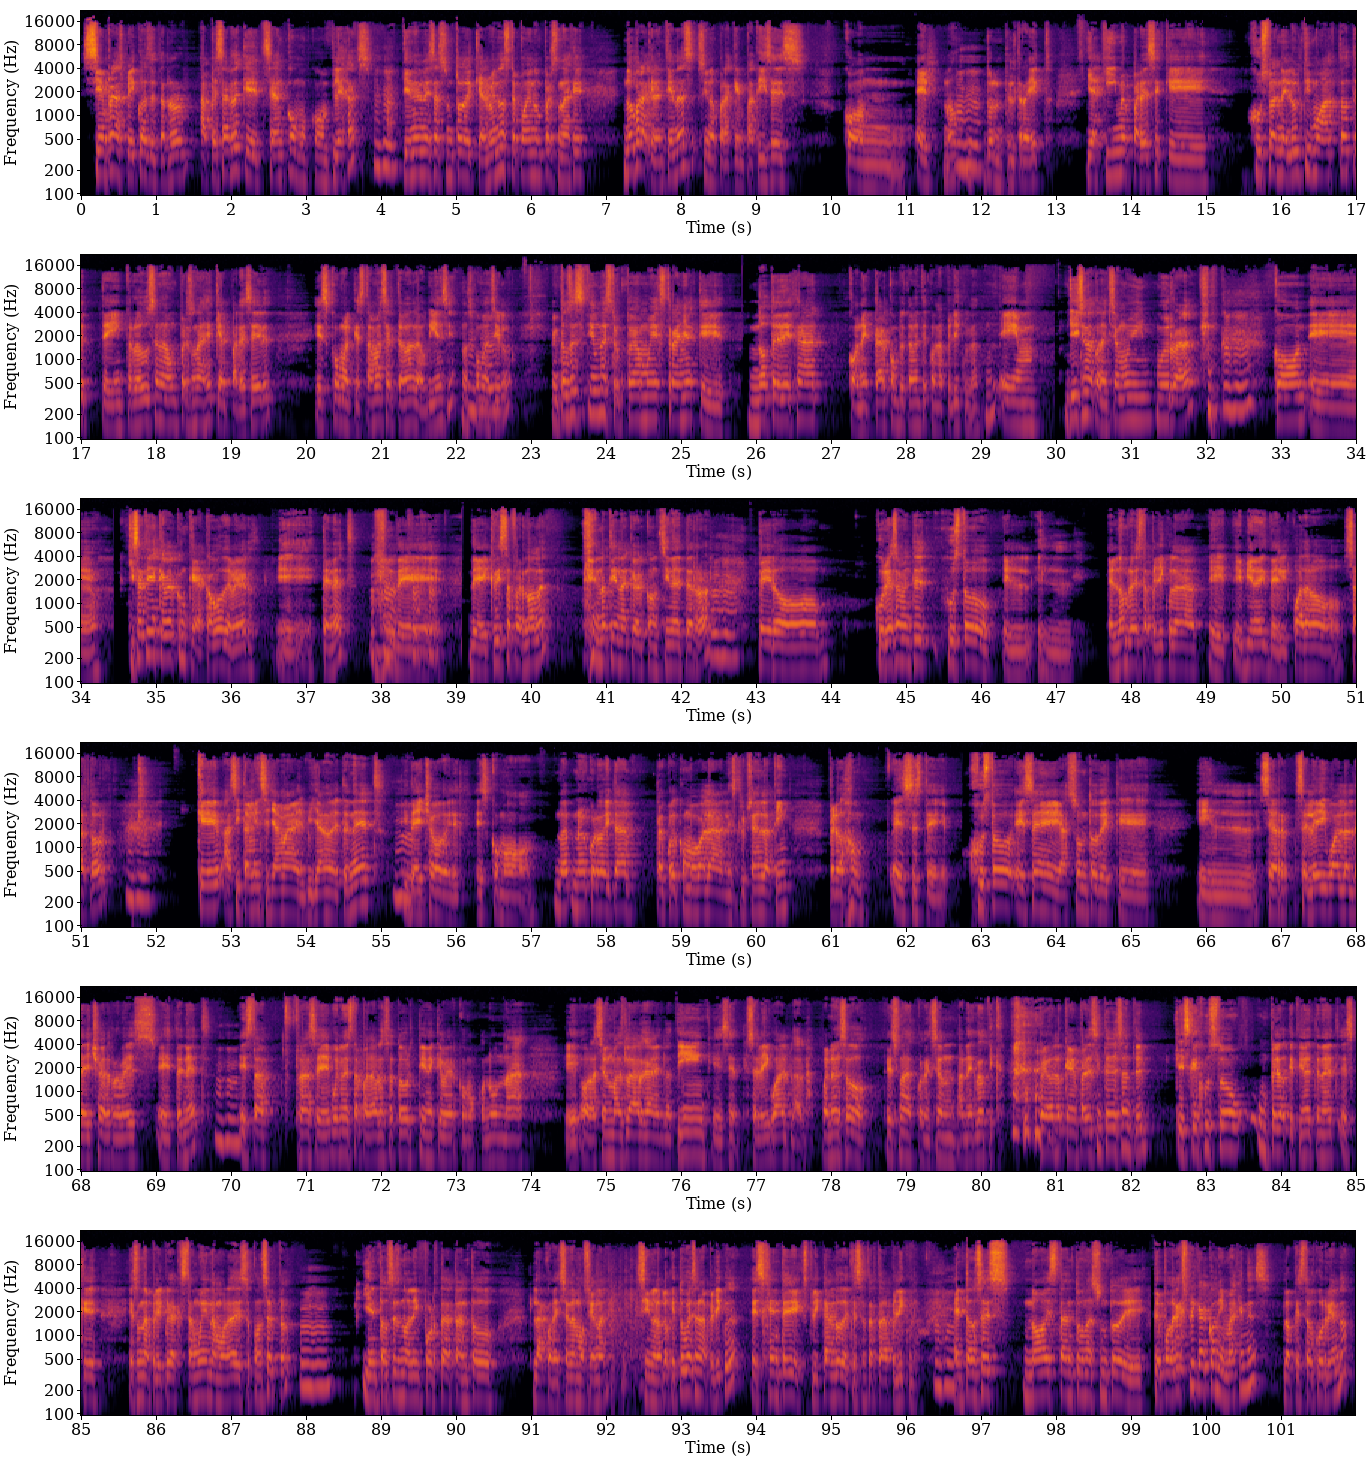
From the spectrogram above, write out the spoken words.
siempre las películas de terror, a pesar de que sean como complejas, tienen ese asunto de que al menos te ponen un personaje, no para que lo entiendas, sino para que empatices con él, ¿no? Durante el trayecto. Y aquí me parece que justo en el último acto te, te introducen a un personaje que al parecer es como el que está más cercano a la audiencia, no sé cómo decirlo. Entonces tiene una estructura muy extraña que no te deja conectar completamente con la película. Em, yo hice una conexión muy, muy rara con... Eh, quizá tiene que ver con que acabo de ver eh, Tenet de, de Christopher Nolan, que no tiene nada que ver con cine de terror, pero curiosamente justo el, el, nombre de esta película eh, viene del cuadro Sator, que así también se llama el villano de Tenet, y de hecho es como, no, no recuerdo ahorita tal cual como va la, inscripción en latín, pero es este justo ese asunto de que el, se, se lee igual al derecho al revés eh, tenet. Esta frase, bueno, esta palabra sator tiene que ver como con una eh, oración más larga en latín que se, se, lee igual, bla, bla. Bueno, eso es una conexión anecdótica. Pero lo que me parece interesante es que justo un pedo que tiene Tenet es que es una película que está muy enamorada de su concepto y entonces no le importa tanto la conexión emocional, sino lo que tú ves en la película es gente explicando de qué se trata la película. Entonces, no es tanto un asunto de... Te podré explicar con imágenes lo que está ocurriendo,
